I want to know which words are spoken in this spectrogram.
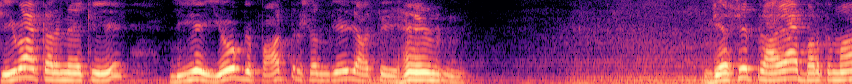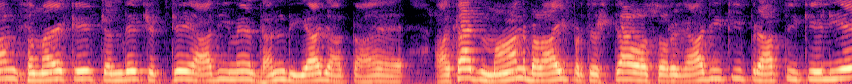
सेवा करने के लिए योग्य पात्र समझे जाते हैं। जैसे प्राय वर्तमान समय के चंदे चिट्ठे आदि में धन दिया जाता है अर्थात मान, बड़ाई, प्रतिष्ठा और स्वर्ग आदि की प्राप्ति के लिए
